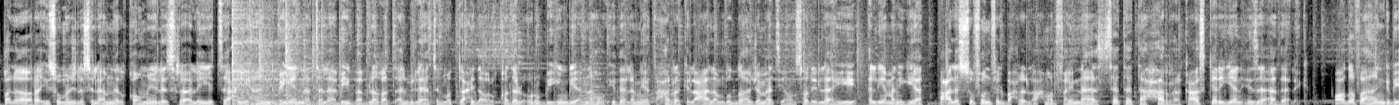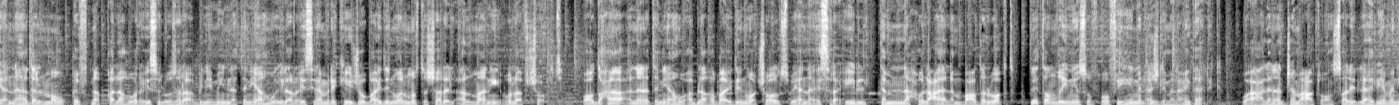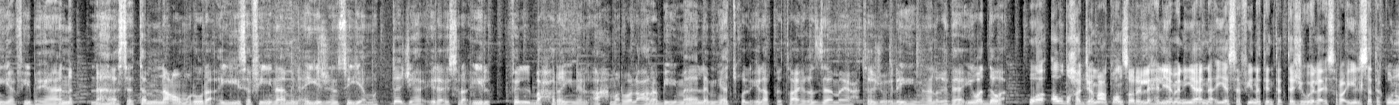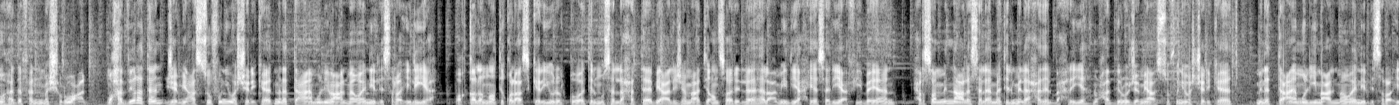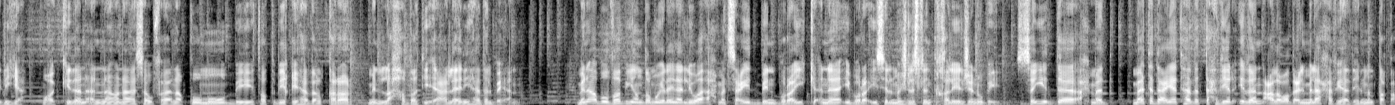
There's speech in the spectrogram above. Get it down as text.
قال رئيس مجلس الأمن القومي الإسرائيلي تساحي هانغبي أن تل أبيب أبلغت الولايات المتحدة والقادة الأوروبيين بأنه إذا لم يتحرك العالم ضد هجمات أنصار الله اليمنية على السفن في البحر الأحمر فإنها ستتحرك عسكريا إزاء ذلك. وأضاف هانغبي أن هذا الموقف نقله رئيس الوزراء بنيامين نتنياهو إلى الرئيس الأمريكي جو بايدن والمستشار الألماني أولاف شولتس. وأوضح أن نتنياهو أبلغ بايدن وشولتس بأن إسرائيل تمنح العالم بعض الوقت لتنظيم صفوفه من أجل منع ذلك. وأعلنت جماعة أنصار الله اليمنية في بيان أنها ستمنع مرور أي سفينة من أي جنسية متجهة إلى إسرائيل في البحرين الأحمر والعربي ما لم يدخل إلى قطاع غزة ما يحتاج إليه من الغذاء والدواء. وأوضحت جماعة أنصار الله اليمنية أن أي سفينة تتجه إلى إسرائيل ستكون هدفا مشروعا. محذرة جميع السفن والشركات من التعامل مع المواني الإسرائيلية. وقال الناطق العسكري للقوات المسلحة التابعة لجماعة أنصار الله العميد يحيى سريع في بيان حرصا منا على سلامة الملاحة البحرية نحذر جميع السفن والشركات من التعامل مع المواني الإسرائيلية. مؤكدا أننا سوف نقوم بتطبيق هذا القرار من لحظة إعلان هذا البيان. من أبو ظبي ينضم إلينا اللواء أحمد سعيد بن بريك نائب رئيس المجلس الانتقالي الجنوبي سيد أحمد ما تداعيات هذا التحذير إذن على وضع الملاحة في هذه المنطقة؟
